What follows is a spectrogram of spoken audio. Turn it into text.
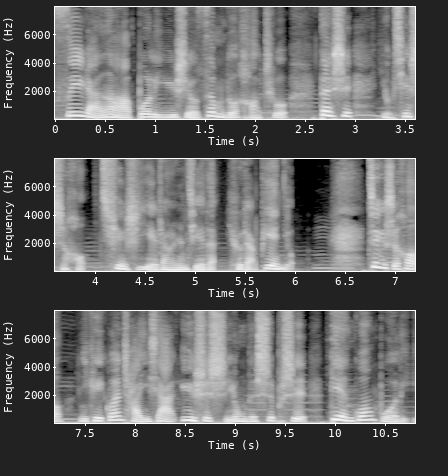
虽然啊玻璃浴室有这么多好处，但是有些时候确实也让人觉得有点别扭。这个时候，你可以观察一下浴室使用的是不是电光玻璃。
